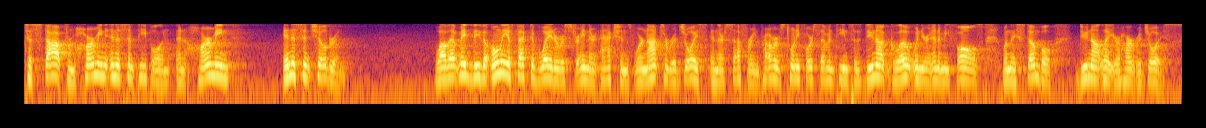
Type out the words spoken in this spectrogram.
to stop from harming innocent people and, and harming innocent children, while that may be the only effective way to restrain their actions, we're not to rejoice in their suffering. Proverbs 24 17 says, Do not gloat when your enemy falls. When they stumble, do not let your heart rejoice.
